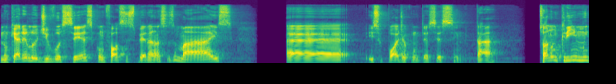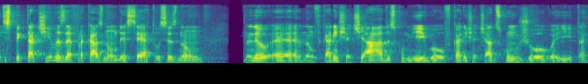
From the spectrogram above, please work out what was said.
Não quero iludir vocês com falsas esperanças, mas é, isso pode acontecer sim, tá? Só não criem muitas expectativas, né? Para caso não dê certo, vocês não, entendeu? É, não ficarem chateados comigo ou ficarem chateados com o jogo aí, tá?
